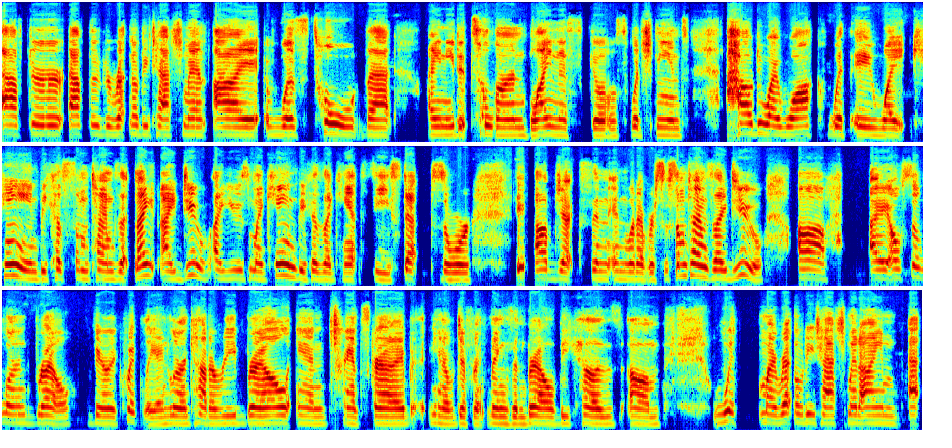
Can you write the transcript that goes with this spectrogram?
after after the retinal detachment, I was told that I needed to learn blindness skills, which means how do I walk with a white cane? Because sometimes at night I do. I use my cane because I can't see steps or objects and, and whatever. So sometimes I do. Uh, I also learned Braille very quickly. I learned how to read Braille and transcribe, you know, different things in Braille because um, with my retinal detachment, I am at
